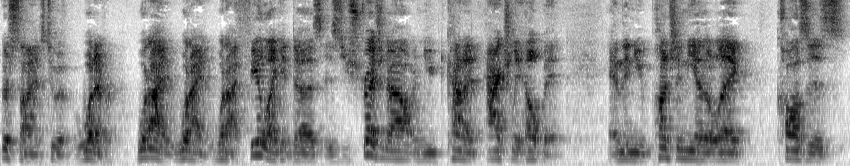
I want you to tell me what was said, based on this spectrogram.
There's science to it, but whatever. What I what I what I feel like it does is you stretch it out and you kind of actually help it, and then you punch in the other leg causes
